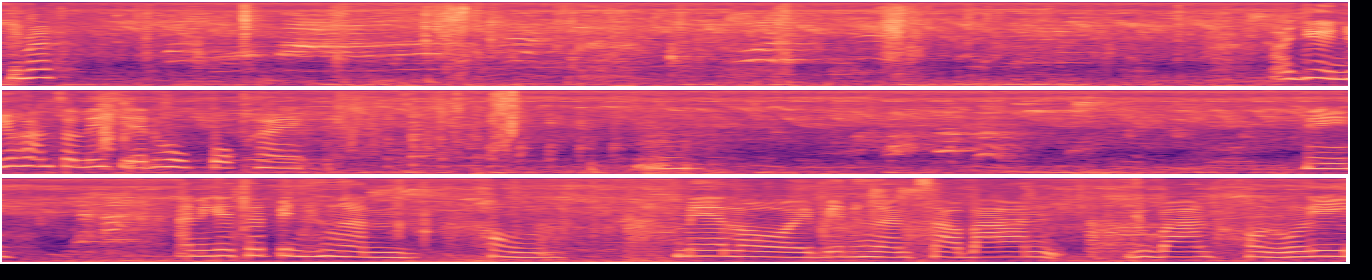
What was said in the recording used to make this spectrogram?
ใช่ไหมอายืนอยู่หันสลิเอ็ดหูปกให้อืมนี่ อันนี้ก็จะเป็นเฮือนของแม่ลอย เป็นเฮือนชาวบ้านอยู่บ้านของน้องลี่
